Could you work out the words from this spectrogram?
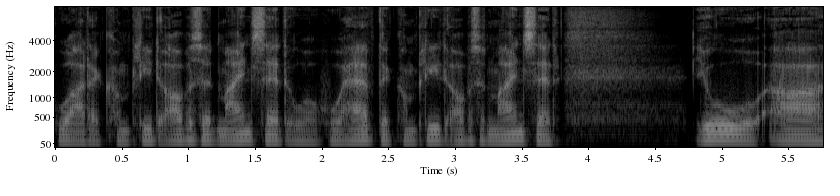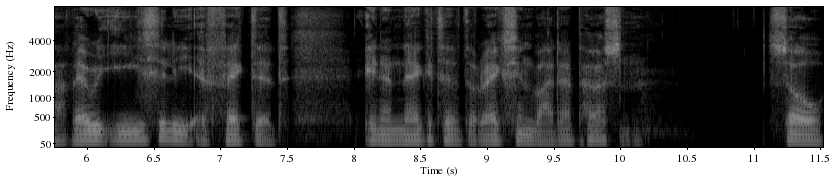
who are the complete opposite mindset or who have the complete opposite mindset, you are very easily affected in a negative direction by that person. So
